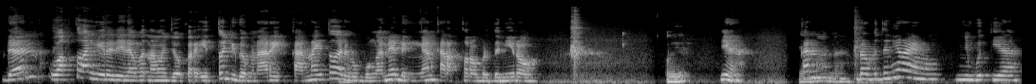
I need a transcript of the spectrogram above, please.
dan waktu akhirnya dia dapat nama Joker itu juga menarik karena itu ada hubungannya dengan karakter Robert De Niro Oh ya? Iya. Yang Kan mana? Robert De Niro yang nyebut dia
